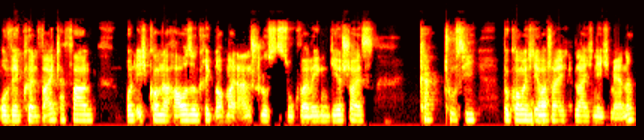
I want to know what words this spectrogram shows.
Und wir können weiterfahren und ich komme nach Hause und krieg noch meinen Anschlusszug, weil wegen dir scheiß Kaktussi bekomme ich den wahrscheinlich gleich nicht mehr, ne?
